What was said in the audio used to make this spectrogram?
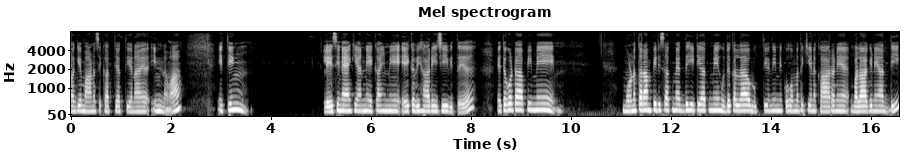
වගේ මානසිකත්වයක් තියන අය ඉන්නවා. ඉතින් ලේසි නෑ කියන්නේ ඒකයි මේ ඒක විහාරී ජීවිතය. එතකොට අපි මේ මොනතරම් පිරිසක් මැද්ද හිටියත් මේ හුදකලාව භුක්ති විඳින්නේ කොහොමද කියන කාරණය බලාගෙන යද්දී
